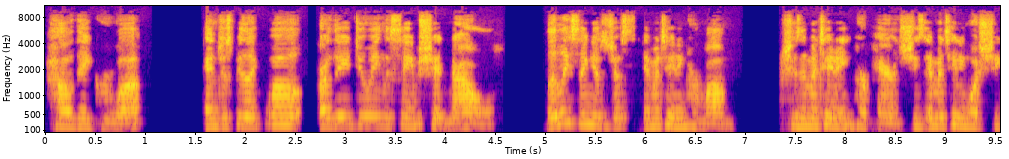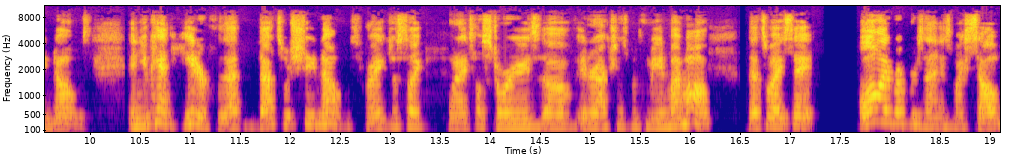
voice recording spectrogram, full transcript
how they grew up and just be like, well, are they doing the same shit now? Lilly Singh is just imitating her mom. She's imitating her parents. She's imitating what she knows. And you can't hate her for that. That's what she knows, right? Just like when I tell stories of interactions with me and my mom. That's why I say all I represent is myself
